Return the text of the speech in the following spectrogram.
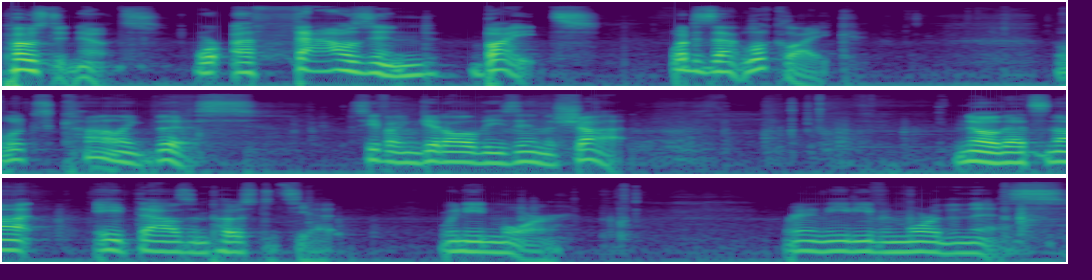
post it notes or a 1,000 bytes. What does that look like? It looks kind of like this. See if I can get all these in the shot. No, that's not 8,000 post its yet. We need more. We're going to need even more than this.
